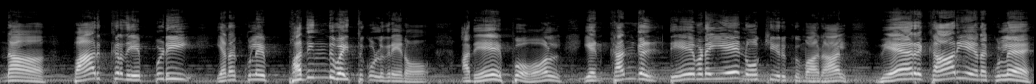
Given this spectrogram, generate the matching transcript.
நான் பார்க்கிறது எப்படி எனக்குள்ளே பதிந்து வைத்துக் கொள்கிறேனோ அதே போல் என் கண்கள் தேவனையே நோக்கி இருக்குமானால் வேற காரியம் எனக்குள்ள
